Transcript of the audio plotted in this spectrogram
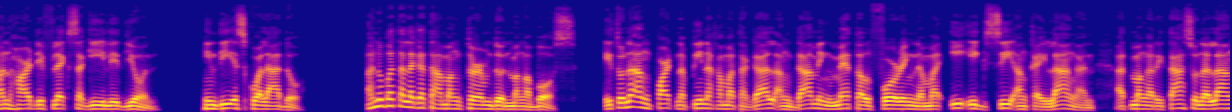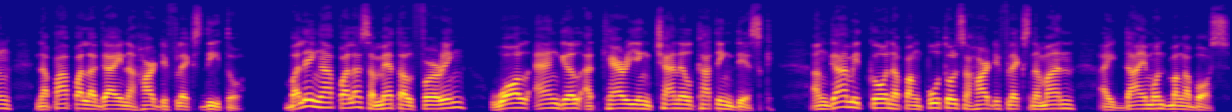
On Hardiflex sa gilid yon, hindi eskwalado. Ano ba talaga tamang term doon mga boss? Ito na ang part na pinakamatagal ang daming metal furring na maiigsi ang kailangan at mga ritaso na lang napapalagay na Hardiflex dito. Bali nga pala sa metal furring, wall angle at carrying channel cutting disc. Ang gamit ko na pangputol sa Hardiflex naman ay diamond mga boss.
